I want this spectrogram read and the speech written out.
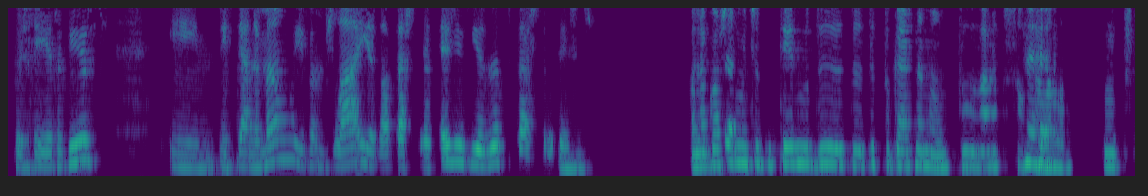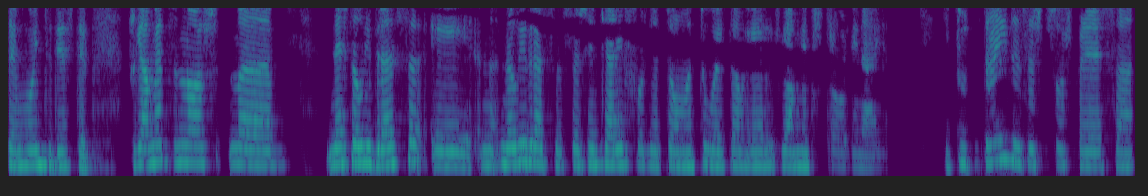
depois reerguer-se e, e, pegar na mão e vamos lá e adotar estratégias e adaptar estratégias. Olha, gosto muito do termo de, de, de, pegar na mão, de levar a pessoa pela mão. Gostei muito desse termo. Realmente nós, na, nesta liderança, é, na, na liderança, seja em que área for, então a tua então, é realmente extraordinária. E tu treinas as pessoas para, essa,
